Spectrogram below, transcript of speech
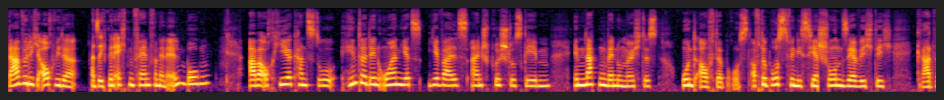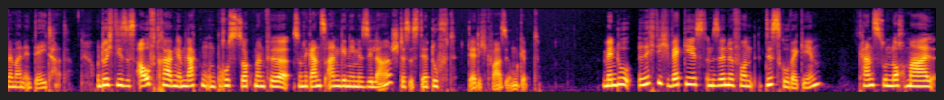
Da würde ich auch wieder, also ich bin echt ein Fan von den Ellenbogen, aber auch hier kannst du hinter den Ohren jetzt jeweils einen Sprühstoß geben, im Nacken, wenn du möchtest, und auf der Brust. Auf der Brust finde ich es hier schon sehr wichtig, gerade wenn man ein Date hat. Und durch dieses Auftragen im Nacken und Brust sorgt man für so eine ganz angenehme Silage. Das ist der Duft, der dich quasi umgibt. Wenn du richtig weggehst im Sinne von Disco weggehen, kannst du nochmal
